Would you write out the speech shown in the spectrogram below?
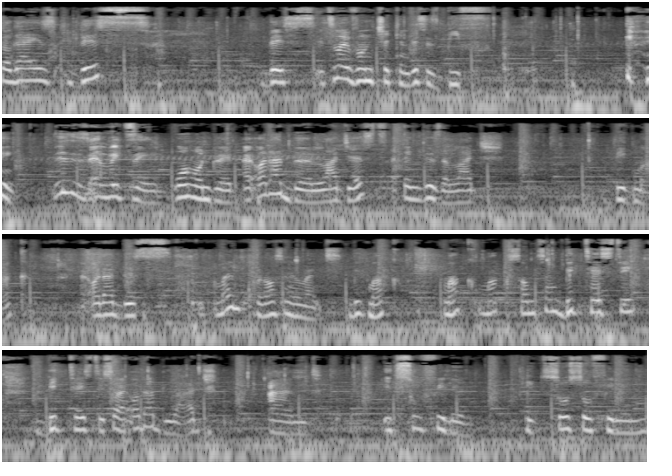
so guys this this it's not even chicken this is beef. This is everything. 100 i ordered the largest. I think this is the large big mac. I ordered this am i pronouncing it right? Big mac? Mac? Mac something? Big tasty? Big tasty. So i ordered large and it's so filling. It's so so filling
